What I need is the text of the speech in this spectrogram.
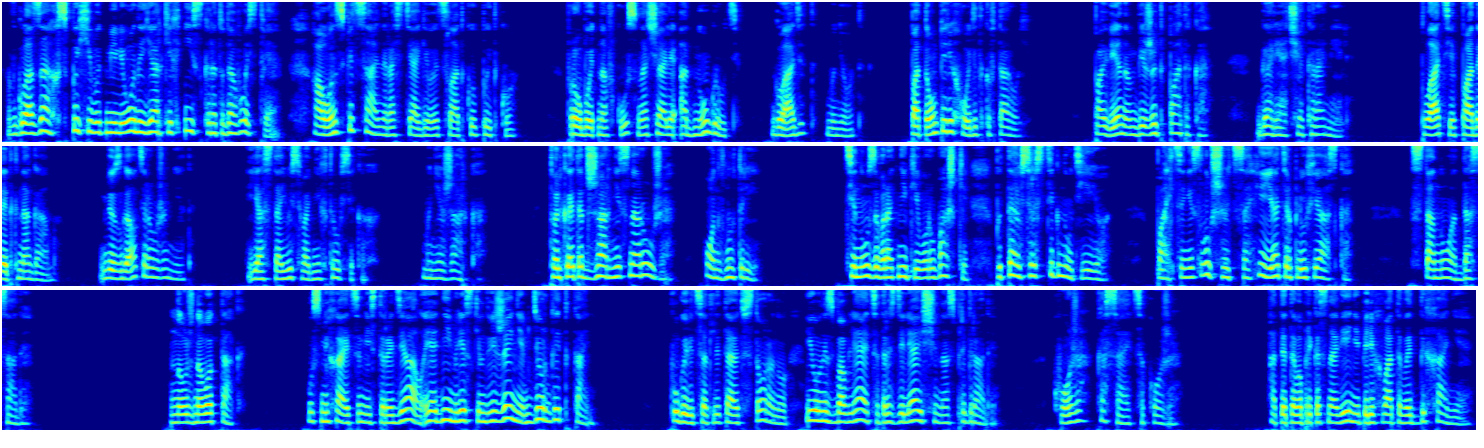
В глазах вспыхивают миллионы ярких искр от удовольствия, а он специально растягивает сладкую пытку. Пробует на вкус вначале одну грудь, гладит, мнет. Потом переходит ко второй. По венам бежит патока, горячая карамель. Платье падает к ногам. Бюстгальтера уже нет. Я остаюсь в одних трусиках. Мне жарко. Только этот жар не снаружи, он внутри. Тяну за воротник его рубашки, пытаюсь расстегнуть ее. Пальцы не слушаются, и я терплю фиаско. Стану от досады. «Нужно вот так», — усмехается мистер Идеал и одним резким движением дергает ткань. Пуговицы отлетают в сторону, и он избавляется от разделяющей нас преграды. Кожа касается кожи. От этого прикосновения перехватывает дыхание.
